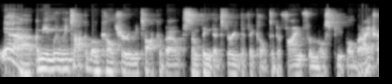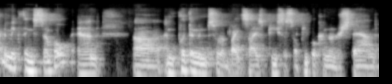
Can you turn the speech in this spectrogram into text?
Yeah, I mean, when we talk about culture, we talk about something that's very difficult to define for most people. But I try to make things simple and uh, and put them in sort of bite-sized pieces so people can understand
